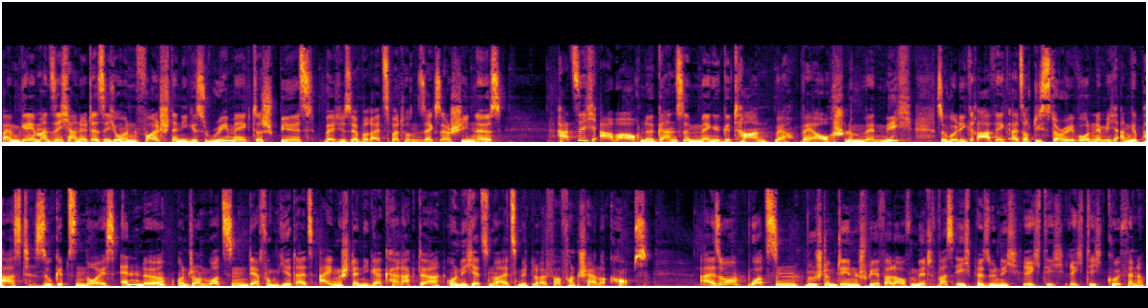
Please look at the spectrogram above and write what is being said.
Beim Game an sich handelt es sich um ein vollständiges Remake des Spiels, welches ja bereits 2006 erschienen ist. Hat sich aber auch eine ganze Menge getan. Ja, wäre auch schlimm, wenn nicht. Sowohl die Grafik als auch die Story wurden nämlich angepasst. So gibt's ein neues Ende und John Watson, der fungiert als eigenständiger Charakter und nicht jetzt nur als Mitläufer von Sherlock Holmes. Also, Watson bestimmt den Spielverlauf mit, was ich persönlich richtig, richtig cool finde.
